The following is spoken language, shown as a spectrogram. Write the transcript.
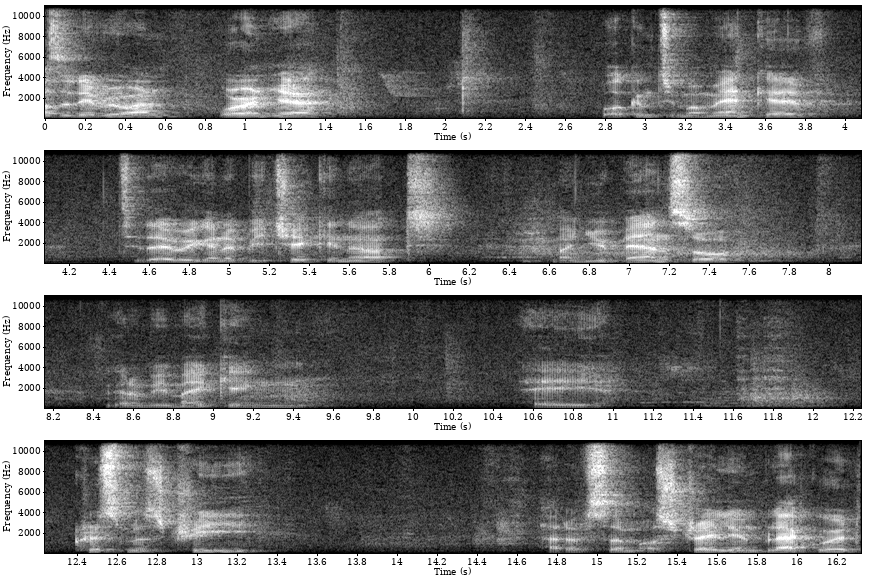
How's it everyone? Warren here. Welcome to my man cave. Today we're going to be checking out my new bandsaw. We're going to be making a Christmas tree out of some Australian blackwood.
